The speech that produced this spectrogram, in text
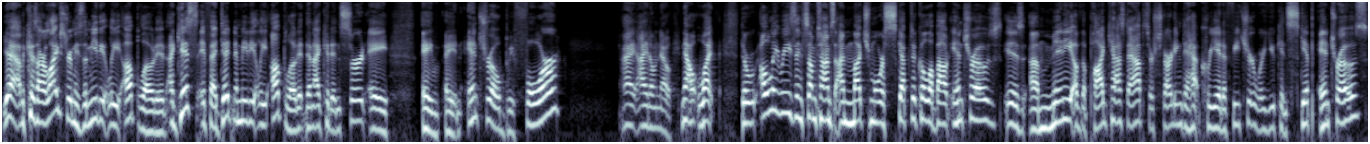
Yeah, because our live stream is immediately uploaded. I guess if I didn't immediately upload it, then I could insert a, a, a an intro before. I, I don't know. Now, what the only reason sometimes I'm much more skeptical about intros is uh, many of the podcast apps are starting to have, create a feature where you can skip intros,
